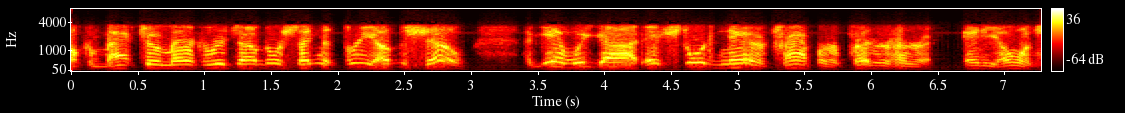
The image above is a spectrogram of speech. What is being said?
Welcome back to American Roots Outdoor segment three of the show. Again, we got extraordinaire trapper, predator hunter Eddie Owens.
